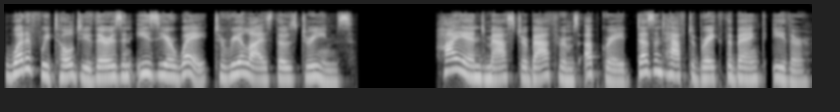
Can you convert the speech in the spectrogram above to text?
What if we told you there is an easier way to realize those dreams? High end master bathrooms upgrade doesn't have to break the bank either.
